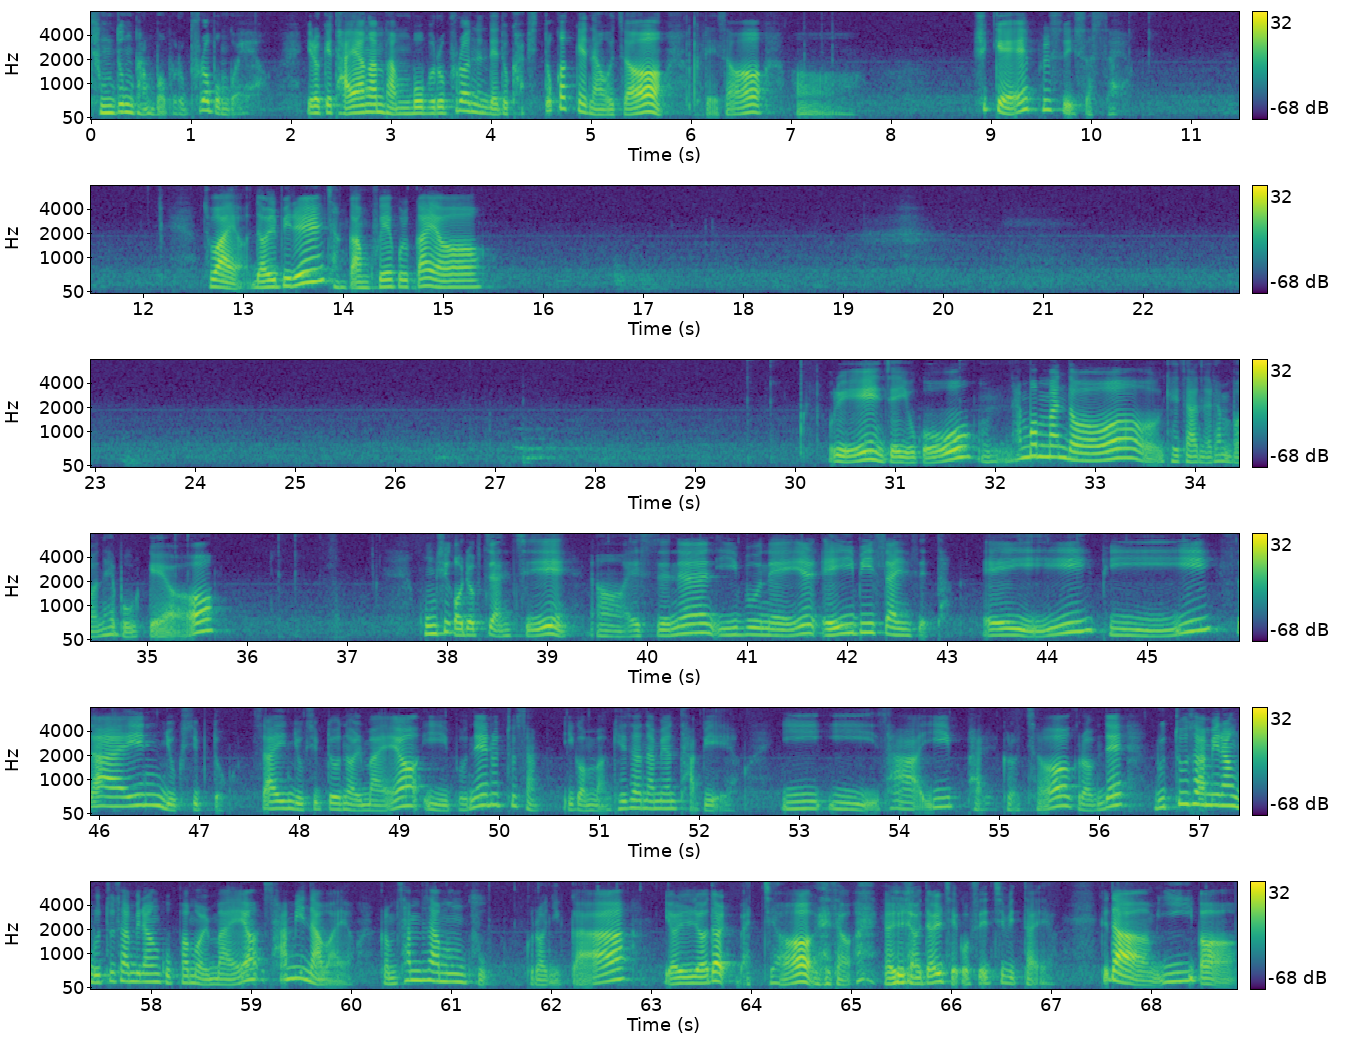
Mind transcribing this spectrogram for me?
중등 방법으로 풀어본 거예요. 이렇게 다양한 방법으로 풀었는데도 값이 똑같게 나오죠. 그래서 어, 쉽게 풀 수 있었어요. 좋아요. 넓이를 잠깐 구해볼까요? 우리 이제 요거 음, 한 번만 더 계산을 한번 해 볼게요. 공식 어렵지 않지. 어, S는 2분의 1 AB 사인 세타. A, B 사인 60도. 사인 60도는 얼마예요? 2분의 루트 3. 이것만 계산하면 답이에요. 2, 2, 4, 2, 8. 그렇죠. 그런데 루트 3이랑 루트 3이랑 곱하면 얼마예요? 3이 나와요. 그럼 3, 3은 9. 그러니까 18 맞죠? 그래서 18 제곱 센티미터예요. 그 다음 2번.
